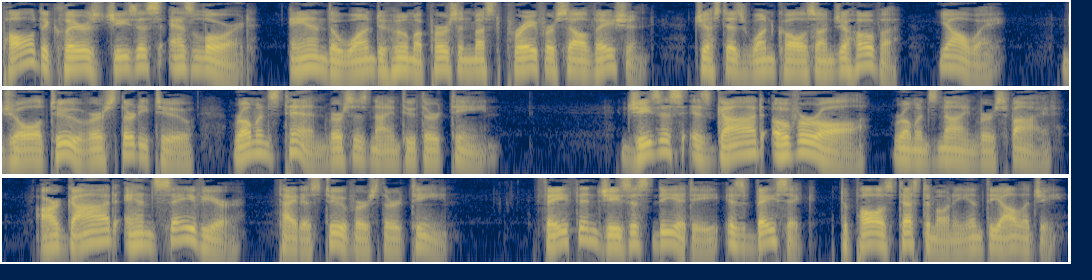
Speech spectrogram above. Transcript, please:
Paul declares Jesus as Lord and the one to whom a person must pray for salvation, just as one calls on Jehovah, Yahweh. Joel 2 verse 32, Romans 10 verses 9 through 13. Jesus is God over all, Romans 9 verse 5 our God and Savior, Titus 2 verse 13. Faith in Jesus' deity is basic to Paul's testimony and theology.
